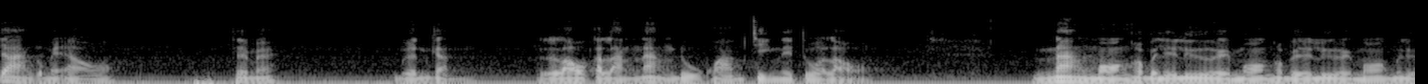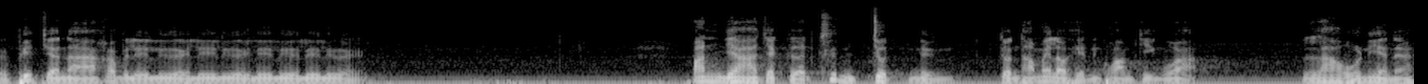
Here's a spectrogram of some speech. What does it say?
จ้างก็ไม่เอา ใช่ไหม เหมือนกัน เรากำลังนั่งดูความจริงในตัวเรา นั่งมองเข้าไปเรื่อยๆ มองเข้าไปเรื่อยๆ มองไปเรื่อยพิจารณาเข้าไปเรื่อยๆ เรื่อยๆ เรื่อยๆ เรื่อยๆ ปัญญาจะเกิดขึ้นจุดหนึ่ง จนทำให้เราเห็นความจริงว่า เราเนี่ยนะ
